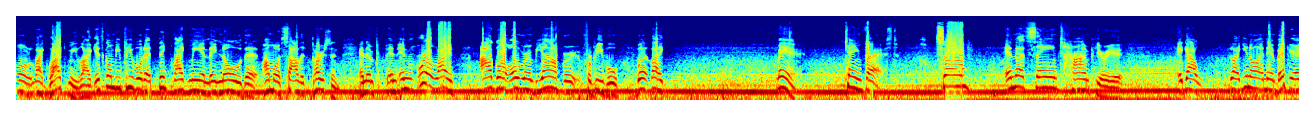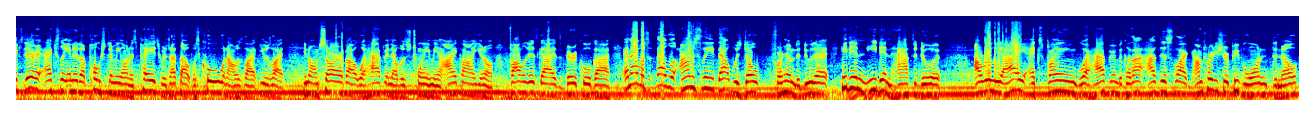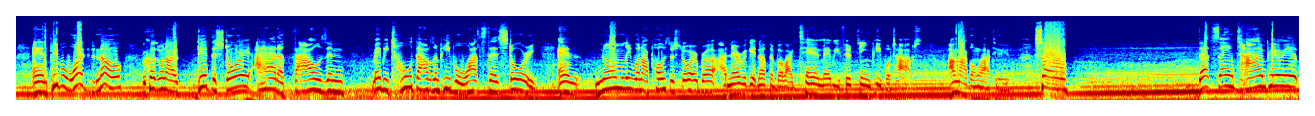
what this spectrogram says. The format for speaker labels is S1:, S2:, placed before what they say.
S1: like like me. Like it's gonna be people that think like me and they know that i'm a solid person. And in, in, in real life i'll go over and beyond for for people. But like man came fast. So in that same time period it got like you know and then baker x derek actually ended up posting me on his page which i thought was cool and i was like he was like you know i'm sorry about what happened that was between me and icon you know follow this guy he's a very cool guy. And that was that was honestly that was dope for him to do that. He didn't he didn't have to do it. I really I explained what happened because I, I just like I'm pretty sure people wanted to know and people wanted to know because when I did the story I had a thousand maybe 2,000 people watch that story. And normally when I post a story, bro, I never get nothing but like 10, maybe 15 people tops. I'm not gonna lie to you. So, that same time period,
